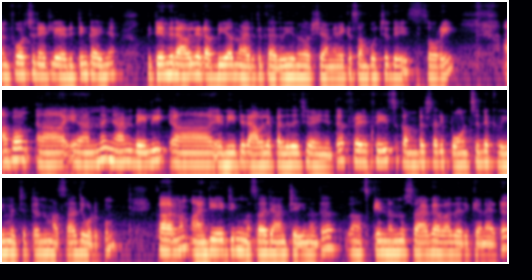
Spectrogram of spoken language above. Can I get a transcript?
അൺഫോർച്ചുനേറ്റ്ലി എഡിറ്റിംഗ് കഴിഞ്ഞ് പിറ്റേന്ന് രാവിലെ ഡബ് ചെയ്യാമെന്നായിരുന്നു കരുതിയിരുന്നത്. പക്ഷേ അങ്ങനെയൊക്കെ സംഭവിച്ചു ഗൈസ് സോറി അപ്പം അന്ന് ഞാൻ ഡെയിലി എണീറ്റ് രാവിലെ പല്ല് തേച്ച് കഴിഞ്ഞിട്ട് ഫേസ് കമ്പൽസറി പോൺസിന്റെ ക്രീം വെച്ചിട്ട് ഒന്ന് മസാജ് കൊടുക്കും. കാരണം ആന്റി ഏജിങ് മസാജാണ് ചെയ്യുന്നത്. സ്കിന്നൊന്ന് സാഗ് ആവാതിരിക്കാനായിട്ട്.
